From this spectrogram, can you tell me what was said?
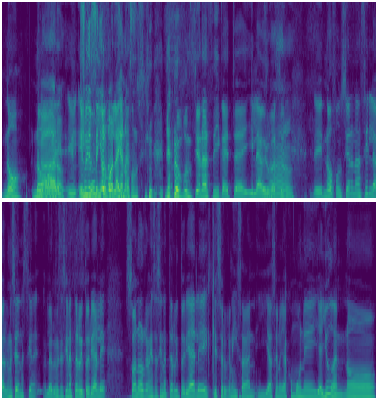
No, no. Claro. eh, Soy el señor no- ya, no ya no funciona así, ¿cachai? Y la agrupación... Claro. eh, no funcionan así. Las organizaciones, las organizaciones territoriales son organizaciones territoriales que se organizan y hacen ollas comunes y ayudan. No,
